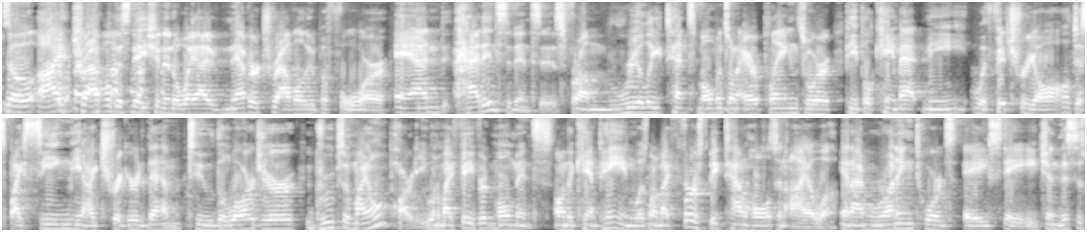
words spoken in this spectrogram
so I traveled this nation in a way I've never traveled it before and had incidences from really tense moments on airplanes where people came at me with vitriol just by seeing me. I triggered them to the larger groups of my own party. One of my favorite moments on the campaign was one of my first big town halls in Iowa. And I'm running towards a stage. And this is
